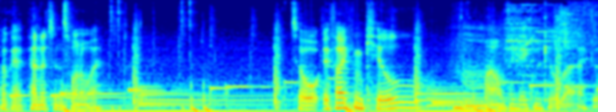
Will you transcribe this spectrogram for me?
Okay, Penitence went away. So if I can kill... Hmm, I don't think I can kill that Echo.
